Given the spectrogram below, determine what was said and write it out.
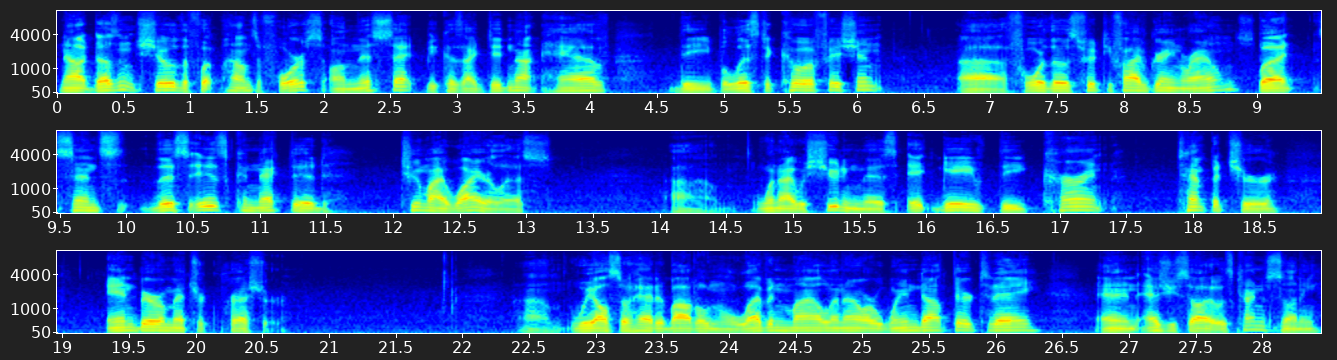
Now it doesn't show the foot-pounds of force on this set because I did not have the ballistic coefficient uh, for those 55 grain rounds. But since this is connected to my wireless, um, when I was shooting this, it gave the current temperature and barometric pressure. Um, we also had about an 11 mile an hour wind out there today, and as you saw, it was kind of sunny.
